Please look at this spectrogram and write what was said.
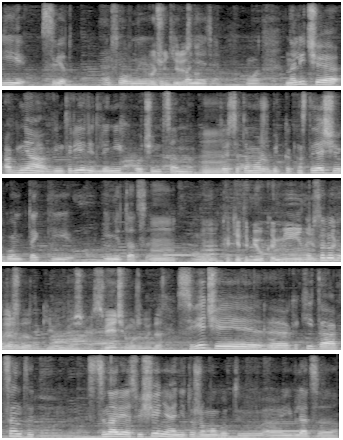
и свет. Условные Очень такие интересно. понятия. Вот. Наличие огня в интерьере для них очень ценно. Mm. То есть это может быть как настоящий огонь, так и имитация. Mm. Вот. Mm. Какие-то биокамины Абсолютно и так далее, да, такие вот вещи. Свечи, может быть, да? Свечи, э, какие-то акценты, сценарии освещения, они тоже могут э, являться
